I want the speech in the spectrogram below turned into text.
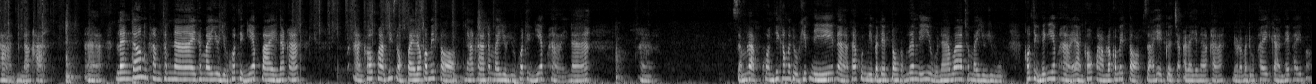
ผ่านนะคะอ่าแรนดอมคำทำนายทำไมอยู่ๆเขาถึงเงียบไปนะคะอ่านข้อความที่ส่งไปแล้วก็ไม่ตอบนะคะทำไมอยู่ๆก็ถึงเงียบหายนะ สำหรับคนที่เข้ามาดูคลิปนี้นะถ้าคุณมีประเด็นตรงกับเรื่องนี้อยู่นะว่าทำไมอยู่ๆเขาถึงได้เงียบหายอ่านข้อความแล้วก็ไม่ตอบสาเหตุเกิดจากอะไรนะคะ เดี๋ยวเรามาดูไพ่กันให้ไพ่บอก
